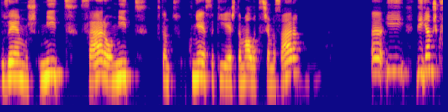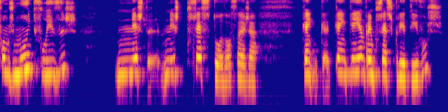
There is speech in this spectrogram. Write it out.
pusemos Meet Sara ou Meet, portanto, conhece aqui esta mala que se chama Sara uh, e digamos que fomos muito felizes neste, neste processo todo. Ou seja, quem, quem, quem entra em processos criativos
